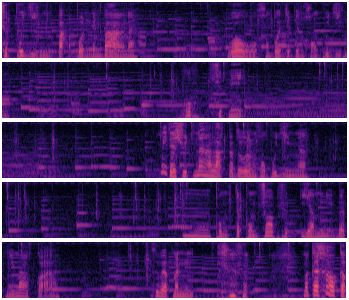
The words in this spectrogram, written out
ชุดผู้หญิงปะปนกันบ้างนะ ว้าว ข้างบนจะเป็นของผู้หญิงโอ้ชุดนี้ มีแต่ชุดน่ารักกระโดนของผู้หญิงอะเออผมแต่ผมชอบชุดเอี่ยมนี่แบบนี้มากกว่า คือแบบมัน มันก็เข้ากับ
